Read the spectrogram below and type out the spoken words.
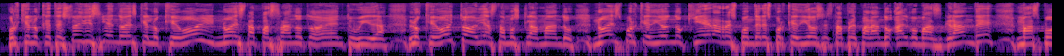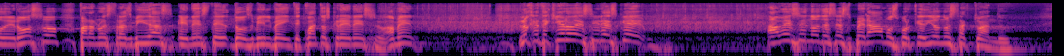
Porque lo que te estoy diciendo es que lo que hoy no está pasando todavía en tu vida, lo que hoy todavía estamos clamando, no es porque Dios no quiera responder, es porque Dios está preparando algo más grande, más poderoso para nuestras vidas en este 2020. ¿Cuántos creen eso? Amén. Lo que te quiero decir es que a veces nos desesperamos porque Dios no está actuando.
